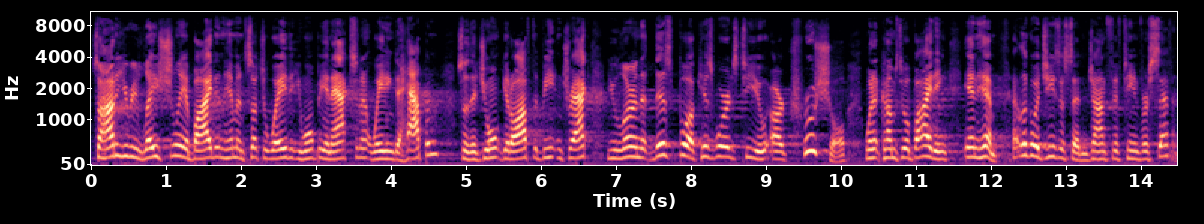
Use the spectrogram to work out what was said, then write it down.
So, how do you relationally abide in Him in such a way that you won't be an accident waiting to happen, so that you won't get off the beaten track? You learn that this book, His words to you, are crucial when it comes to abiding in Him. Now, look at what Jesus said in John 15, verse 7.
